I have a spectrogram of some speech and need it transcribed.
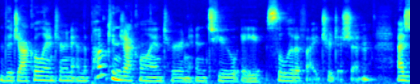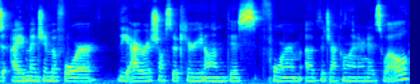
the jack o' lantern and the pumpkin jack o' lantern into a solidified tradition. As I mentioned before, the Irish also carried on this form of the jack o' lantern as well.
